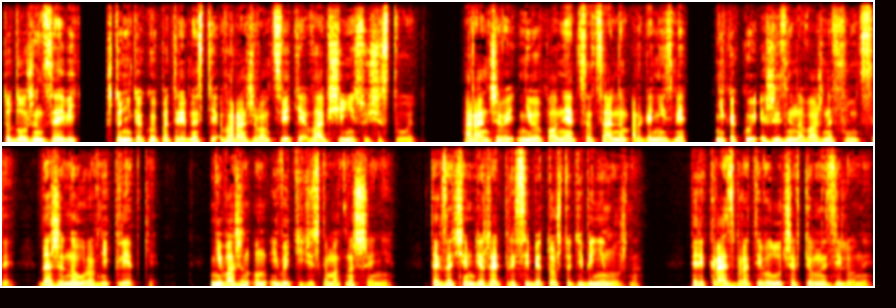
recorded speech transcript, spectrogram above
то должен заявить, что никакой потребности в оранжевом цвете вообще не существует. Оранжевый не выполняет в социальном организме никакой жизненно важной функции, даже на уровне клетки. Не важен он и в этическом отношении. Так зачем держать при себе то, что тебе не нужно? Перекрась, брат, его лучше в темно-зеленый.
